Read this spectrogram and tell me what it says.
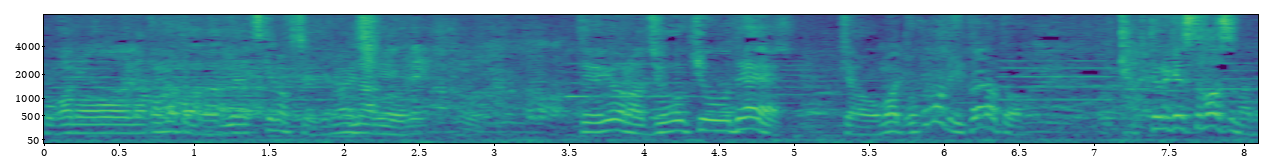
他の仲間とも折り合いつけなくちゃいけないし。ね。っていうような状況でじゃあお前どこまで行くんだと。キャピトルゲストハウスまで、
